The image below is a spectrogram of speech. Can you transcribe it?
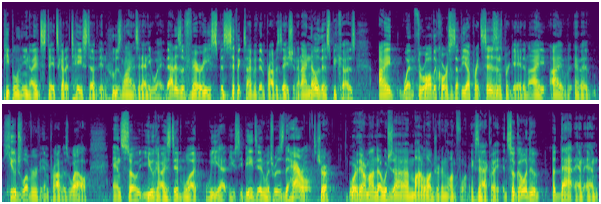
people in the United States got a taste of in Whose Line Is It Anyway? That is a very specific type of improvisation. And I know this because I went through all the courses at the Upright Citizens Brigade, and I, I am a huge lover of improv as well. And so you guys did what we at UCB did, which was the Harold. Sure. Or the Armando, which is a monologue driven long form. Exactly. And so go into uh, that and, and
